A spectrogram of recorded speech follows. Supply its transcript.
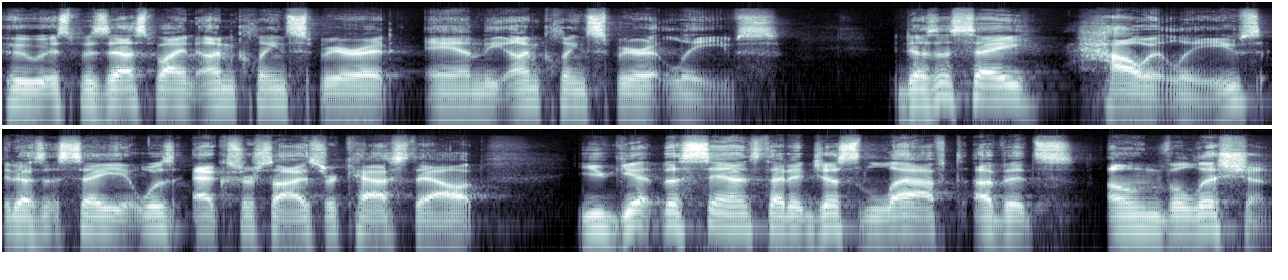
who is possessed by an unclean spirit and the unclean spirit leaves it doesn't say how it leaves it doesn't say it was exorcised or cast out you get the sense that it just left of its own volition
